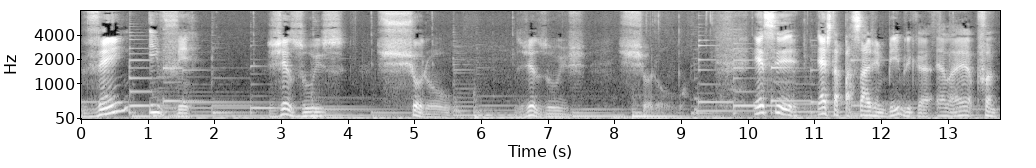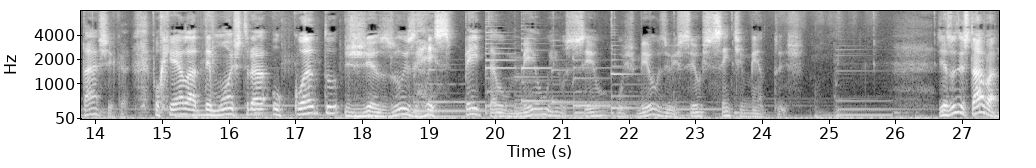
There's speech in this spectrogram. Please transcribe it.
vem e vê. Jesus chorou. Jesus chorou. Esse esta passagem bíblica, ela é fantástica, porque ela demonstra o quanto Jesus respeita o meu e o seu, os meus e os seus sentimentos. Jesus estava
